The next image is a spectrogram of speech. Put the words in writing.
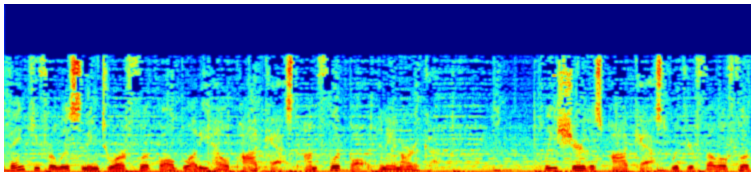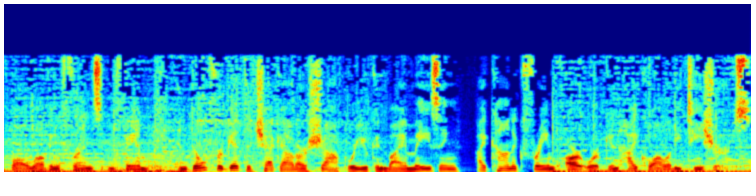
Thank you for listening to our Football Bloody Hell podcast on football in Antarctica. Please share this podcast with your fellow football-loving friends and family, and don't forget to check out our shop where you can buy amazing, iconic framed artwork and high-quality t-shirts.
